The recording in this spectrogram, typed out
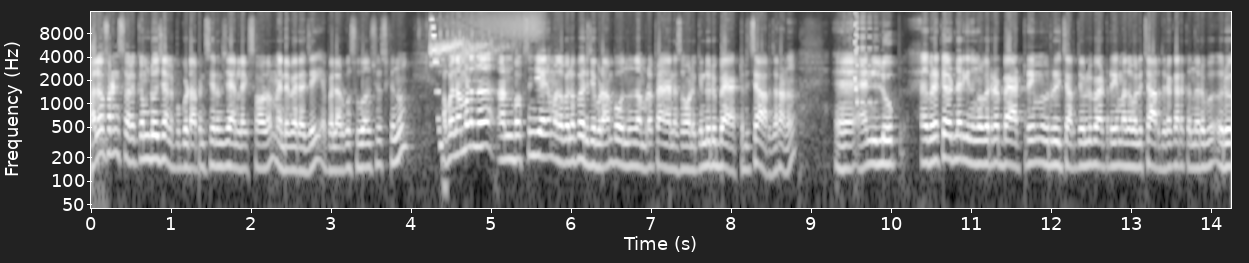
Hello friends welcome to channel good ആപ്പൻ സീറം ചാനലിലേക്ക് സ്വാഗതം. എന്റെ പേര് അജയ്. അപ്പോൾ എല്ലാവർക്കും സുഖം വിശ്വസിക്കുന്നു. അപ്പോൾ നമ്മളിന്ന് അൺബോക്സിങ് ചെയ്യാനും അതുപോലെ പരിചയപ്പെടാൻ പോകുന്നത് നമ്മുടെ പാനസോണിക്കിന്റെ ഒരു ബാറ്ററി ചാർജറാണ് ആൻഡ് ലൂപ്പ് ഇവരെ കേട്ടിട്ടുണ്ടായിരിക്കും. നിങ്ങൾ ഇവരുടെ ബാറ്ററിയും ഒരു റീചാർജബിൾ ബാറ്ററിയും അതുപോലെ ചാർജറൊക്കെ ഇറക്കുന്ന ഒരു ഒരു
